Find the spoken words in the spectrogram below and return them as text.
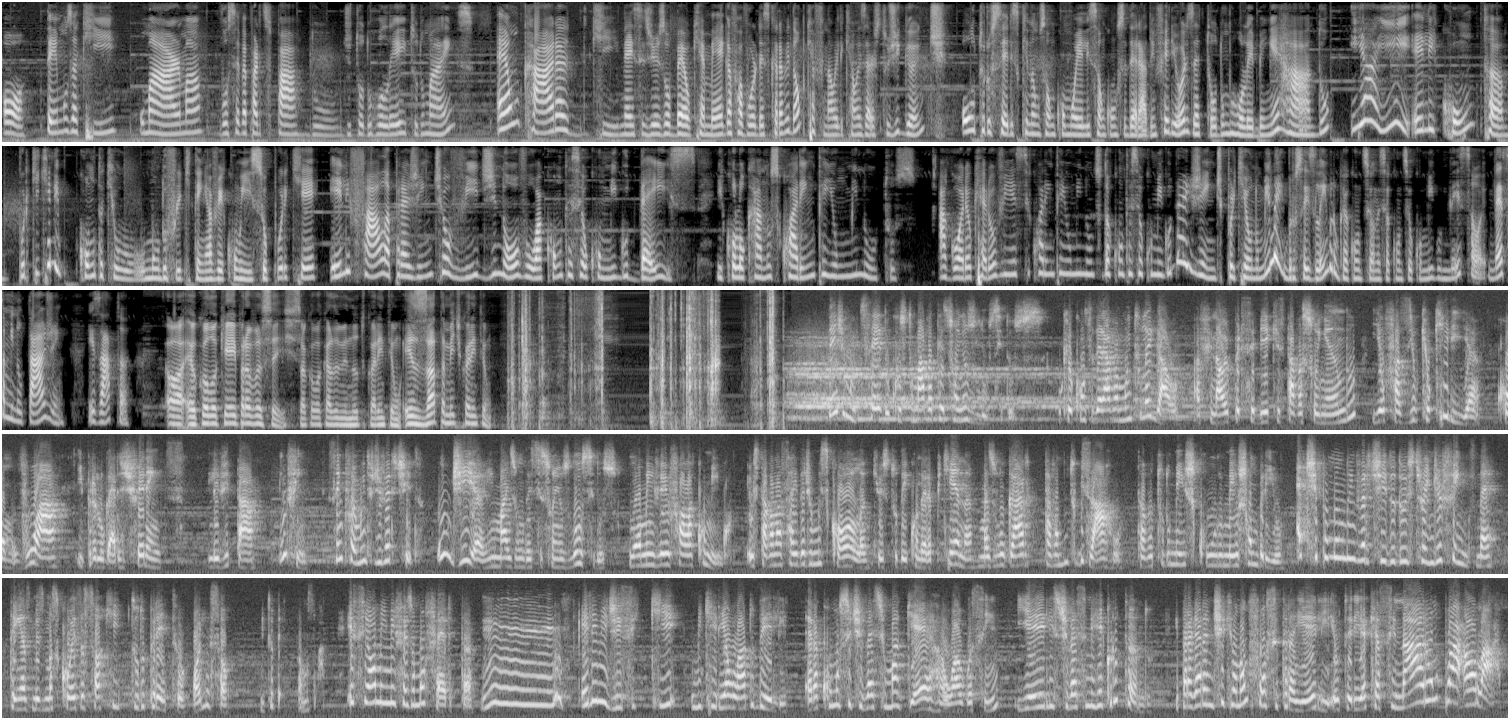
ó, temos aqui uma arma, você vai participar do, de todo o rolê e tudo mais. É um cara que, né, esse Jezobel, que é mega a favor da escravidão, porque afinal ele quer um exército gigante. Outros seres que não são como ele são considerados inferiores, é todo um rolê bem errado. E aí ele conta. Por que, que ele conta que o, o mundo freak tem a ver com isso? Porque ele fala pra gente ouvir de novo o Aconteceu Comigo 10 e colocar nos 41 minutos. Agora eu quero ouvir esse 41 minutos do Aconteceu Comigo 10, gente, porque eu não me lembro. Vocês lembram o que aconteceu nesse Aconteceu Comigo nessa, nessa minutagem exata? Ó, eu coloquei para vocês, só colocar no minuto 41, exatamente 41. Desde muito cedo costumava ter sonhos lúcidos, o que eu considerava muito legal. Afinal, eu percebia que estava sonhando e eu fazia o que eu queria, como voar, ir para lugares diferentes, levitar, enfim, sempre foi muito divertido. Um dia, em mais um desses sonhos lúcidos, um homem veio falar comigo. Eu estava na saída de uma escola que eu estudei quando era pequena, mas o lugar estava muito bizarro. Tava tudo meio escuro, meio sombrio. É tipo o mundo invertido do Stranger Things, né? Tem as mesmas coisas, só que tudo preto. Olha só. Muito bem, vamos lá. Esse homem me fez uma oferta. Hum, ele me disse que me queria ao lado dele. Era como se tivesse uma guerra ou algo assim, e ele estivesse me recrutando. E para garantir que eu não fosse trair ele, eu teria que assinar um pacto. Olha lá!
